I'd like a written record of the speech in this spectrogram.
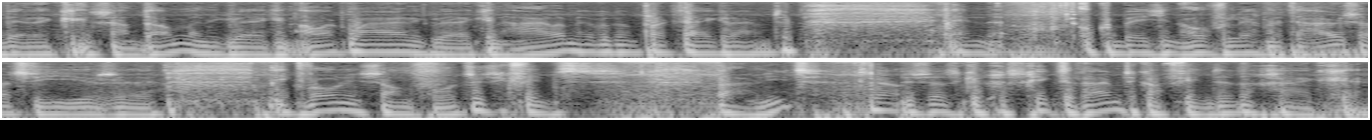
Werk in Zaandam en ik werk in Alkmaar en ik werk in Haarlem, heb ik een praktijkruimte. En ook een beetje in overleg met de huisartsen hier. Uh, ik woon in Zandvoort, dus ik vind, waarom niet? Ja. Dus als ik een geschikte ruimte kan vinden, dan ga ik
